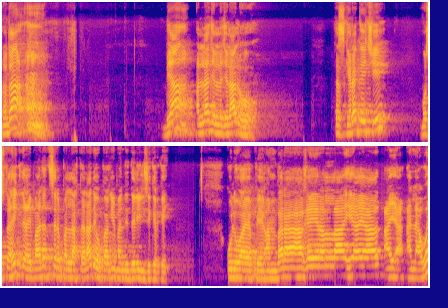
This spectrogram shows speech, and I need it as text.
نو دا بیا الله جل جلاله تذکرہ کوي چې مستحق د عبادت صرف الله تعالی دی او پاګې باندې دلیل ذکر کوي قل وایا پیغمبر غیر الله آیا آیا علاوه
